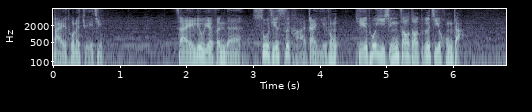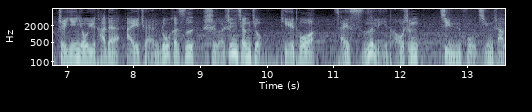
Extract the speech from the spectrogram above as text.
摆脱了绝境。在六月份的苏杰斯卡战役中，铁托一行遭到德机轰炸，只因由于他的爱犬卢克斯舍身相救，铁托才死里逃生，仅负轻伤。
